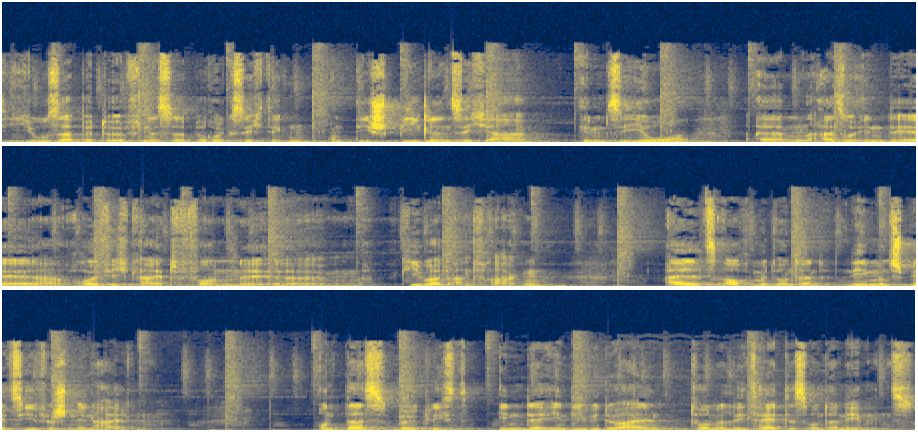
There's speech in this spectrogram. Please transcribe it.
die User-Bedürfnisse berücksichtigen und die spiegeln sich ja im SEO, ähm, also in der Häufigkeit von ähm, Keyword-Anfragen, als auch mit unternehmensspezifischen Inhalten. Und das möglichst in der individuellen Tonalität des Unternehmens.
